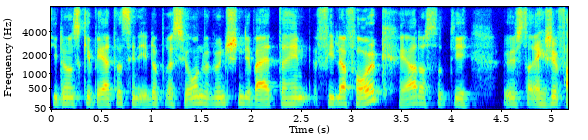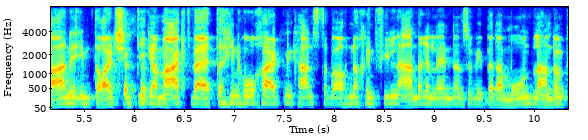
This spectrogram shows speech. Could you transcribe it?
die du uns gewährt hast in E-Depression. Wir wünschen dir weiterhin viel Erfolg, ja, dass du die österreichische Fahne im deutschen Tigermarkt weiterhin hochhalten kannst, aber auch noch in vielen anderen Ländern, so wie bei der Mondlandung,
